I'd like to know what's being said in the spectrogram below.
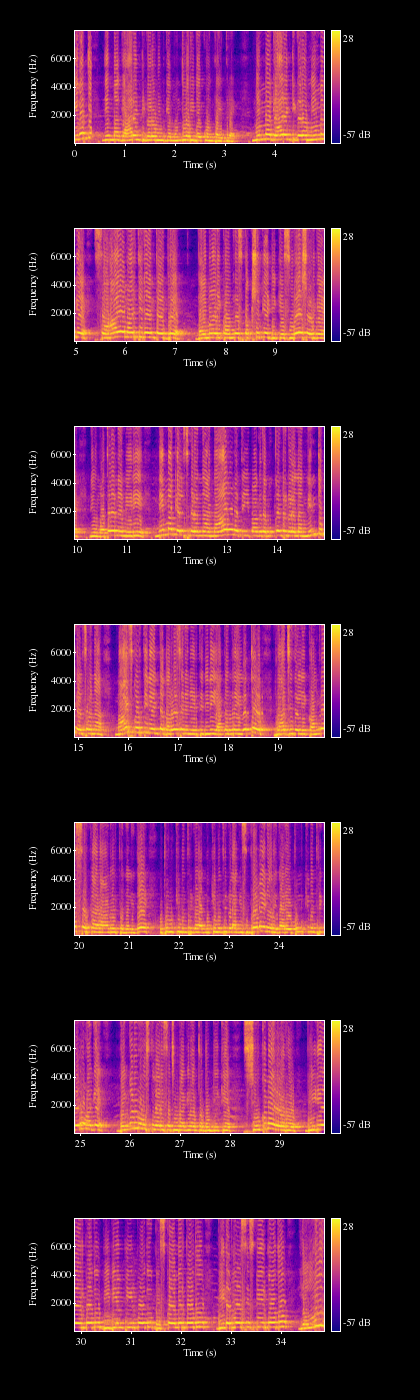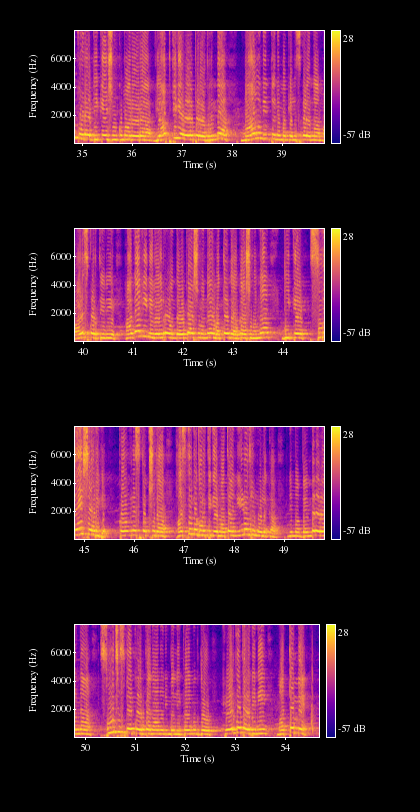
ಇವತ್ತು ನಿಮ್ಮ ಗ್ಯಾರಂಟಿಗಳು ನಿಮ್ಗೆ ಮುಂದುವರಿಬೇಕು ಅಂತ ಇದ್ರೆ, ನಿಮ್ಮ ಗ್ಯಾರಂಟಿಗಳು ನಿಮಗೆ ಸಹಾಯ ಮಾಡ್ತಿದೆ ಅಂತ ಇದ್ರೆ ದಯಮಾಡಿ ಕಾಂಗ್ರೆಸ್ ಪಕ್ಷಕ್ಕೆ ಡಿ ಕೆ ಸುರೇಶ್ ಅವರಿಗೆ ನೀವು ಮತವನ್ನ ನೀಡಿ ನಿಮ್ಮ ಕೆಲಸಗಳನ್ನ ನಾವು ಈ ಮುಖಂಡರುಗಳೆಲ್ಲ ನಿಂತು ಕೆಲಸವನ್ನ ಮಾಡಿಸ್ಕೊಡ್ತೀವಿ ಅಂತ ಭರವಸೆನ ನೀಡ್ತಿದೀವಿ ಯಾಕಂದ್ರೆ ಇವತ್ತು ರಾಜ್ಯದಲ್ಲಿ ಕಾಂಗ್ರೆಸ್ ಸರ್ಕಾರ ಆಡಳಿತದಲ್ಲಿದೆ. ಉಪಮುಖ್ಯಮಂತ್ರಿಗಳ, ಮುಖ್ಯಮಂತ್ರಿಗಳಾಗಿ ಸಿದ್ದರಾಮಯ್ಯನವರು ಇದ್ದಾರೆ. ಉಪಮುಖ್ಯಮಂತ್ರಿಗಳು ಹಾಗೆ ಬೆಂಗಳೂರು ಉಸ್ತುವಾರಿ ಸಚಿವರಾಗಿರುವಂತದ್ದು ಡಿ ಕೆ ಶಿವಕುಮಾರ್ ಅವರು. ಬಿಡಿಎ ಇರ್ಬೋದು, ಬಿಬಿಎಂಪಿ ಇರ್ಬೋದು, ಬೆಸ್ಕಾಂ ಇರ್ಬೋದು ಬಿಡಬ್ಲ್ಯೂ ಎಸ್ ಎಸ್ ಪಿ ಇರ್ಬೋದು, ಎಲ್ಲರೂ ಕೂಡ ಡಿ ಕೆ ಶಿವಕುಮಾರ್ ಅವರ ವ್ಯಾಪ್ತಿಗೆ ಒಳಪಡೋದ್ರಿಂದ ನಾವು ನಿಂತು ನಿಮ್ಮ ಕೆಲಸಗಳನ್ನ ಮಾಡಿಸ್ಕೊಡ್ತೀವಿ. ಹಾಗಾಗಿ ನೀವೆಲ್ಲರೂ ಒಂದು ಅವಕಾಶವನ್ನ, ಮತ್ತೊಂದು ಅವಕಾಶವನ್ನ ಡಿ ಕೆ ಸುರೇಶ್ ಅವರಿಗೆ, ಕಾಂಗ್ರೆಸ್ ಪಕ್ಷದ ಹಸ್ತದ ಗುರುತಿಗೆ ಮತ ನೀಡೋದ್ರ ಮೂಲಕ ನಿಮ್ಮ ಬೆಂಬಲವನ್ನ ಸೂಚಿಸಬೇಕು ಅಂತ ನಾನು ನಿಮ್ಮಲ್ಲಿ ಕೈ ಮುಗಿದು ಕೇಳ್ಕೊತಾ ಇದ್ದೀನಿ. ಮತ್ತೊಮ್ಮೆ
